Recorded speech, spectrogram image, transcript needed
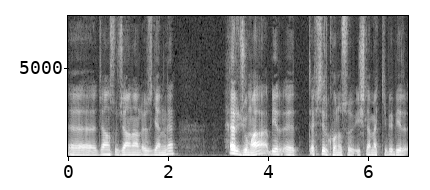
e, Cansu Canan Özgen'le her cuma bir e, tefsir konusu işlemek gibi bir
